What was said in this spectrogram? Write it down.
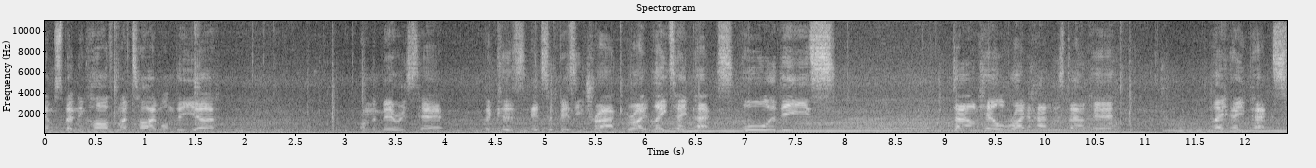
I'm spending half my time on the uh, on the mirrors here because it's a busy track. Right, late apex. All of these downhill right-handers down here. Late apex.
